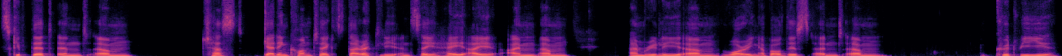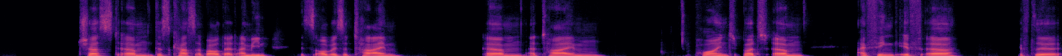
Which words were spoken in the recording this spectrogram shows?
skip that and um, just get in contact directly and say, "Hey, I I'm um, I'm really um, worrying about this. And um, could we just um, discuss about that? I mean, it's always a time, um, a time point, but um, I think if uh, if the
